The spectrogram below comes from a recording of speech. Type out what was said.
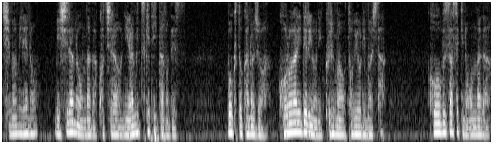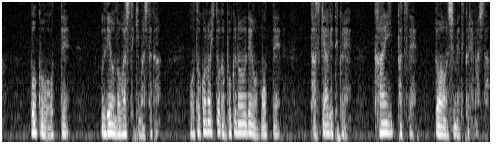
血まみれの見知らぬ女がこちらを睨みつけていたのです。僕と彼女は転がり出るように車を飛び降りました。後部座席の女が僕を追って腕を伸ばしてきましたが、男の人が僕の腕を持って助け上げてくれ、間一髪でドアを閉めてくれました。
